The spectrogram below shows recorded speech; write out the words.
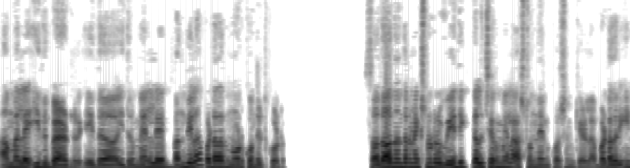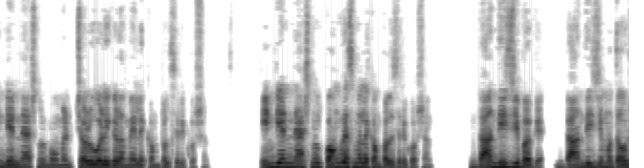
ಆಮೇಲೆ ಇದು ಬ್ಯಾಡ್ರಿ. ಇದು, ಇದ್ರ ಮೇಲೆ ಬಂದಿಲ್ಲ ಬಟ್ ಅದ್ರ ನೋಡ್ಕೊಂಡ್ ಇಟ್ಕೊಡ್ರಿ ಸೊ ಅದಾದ ನಂತರ ನೆಕ್ಸ್ಟ್ ನೋಡ್ರಿ ವೇದಿಕ್ ಕಲ್ಚರ್ ಮೇಲೆ ಅಷ್ಟೊಂದೇನು ಕ್ವಶನ್ ಕೇಳಲ್ಲ. ಬಟ್ ಅದ್ರ ಇಂಡಿಯನ್ ನ್ಯಾಷನಲ್ ಮೂವ್ಮೆಂಟ್ ಚಳುವಳಿಗಳ ಮೇಲೆ compulsory question Indian national Congress ಮೇಲೆ ಕಂಪಲ್ಸರಿ ಕ್ವಶನ್ ಗಾಂಧೀಜಿ ಬಗ್ಗೆ. ಗಾಂಧೀಜಿ ಮತ್ತು ಅವ್ರ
